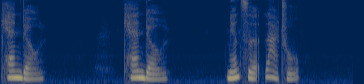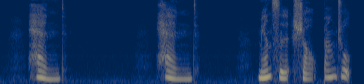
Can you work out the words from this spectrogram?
；candle，candle，名词，蜡烛；hand。hand，名词手帮助，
